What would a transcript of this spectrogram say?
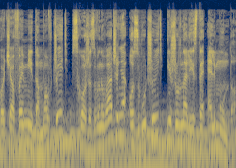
Хоча Феміда мовчить, схоже звинувачення озвучують і журналісти Ель Мундо.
